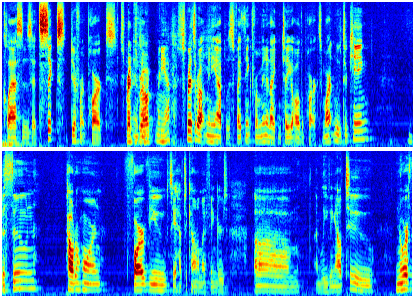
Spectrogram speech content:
classes at six different parks. Spread throughout. Minneapolis. Spread throughout Minneapolis. If I think for a minute, I can tell you all the parks. Martin Luther King, Bethune, Powderhorn, Farview. See, I have to count on my fingers. Um, I'm leaving out two. North,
